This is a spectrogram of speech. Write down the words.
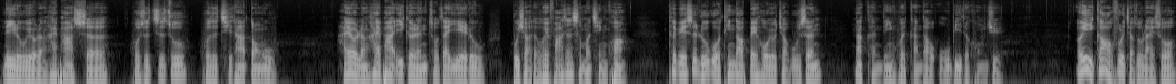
例如有人害怕蛇，或是蜘蛛，或是其他动物；还有人害怕一个人走在夜路，不晓得会发生什么情况，特别是如果听到背后有脚步声。那肯定会感到无比的恐惧。而以高尔夫的角度来说，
